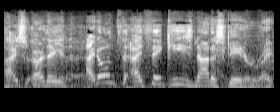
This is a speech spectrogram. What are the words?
I s- are they? I don't. Th- I think he's not a skater, right?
